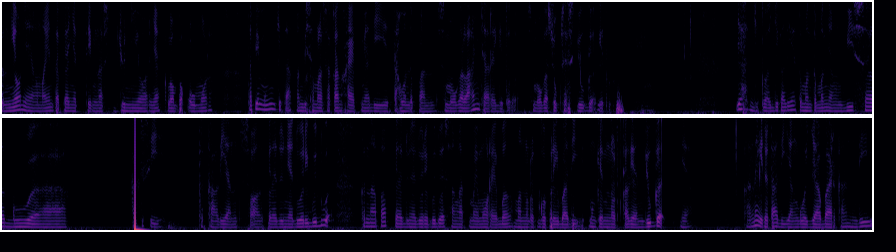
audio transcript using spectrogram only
seniornya yang main tapi hanya timnas juniornya kelompok umur tapi mungkin kita akan bisa merasakan hype-nya di tahun depan. Semoga lancar ya gitu loh semoga sukses juga gitu ya gitu aja kali ya teman-teman yang bisa gua kasih ke kalian soal Piala Dunia 2002 kenapa Piala Dunia 2002 sangat memorable menurut gue pribadi mungkin menurut kalian juga ya. Karena itu tadi yang gue jabarkan di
